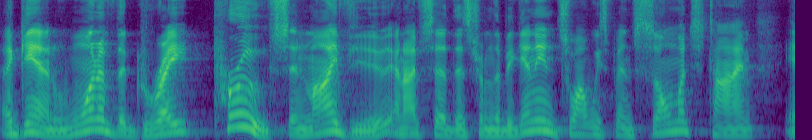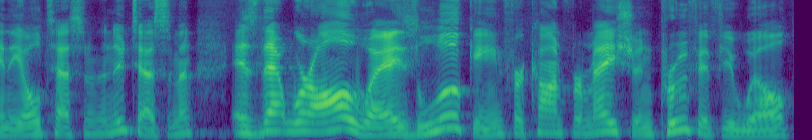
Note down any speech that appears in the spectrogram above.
Again, one of the great proofs, in my view, and I've said this from the beginning, it's why we spend so much time in the Old Testament and the New Testament, is that we're always looking for confirmation, proof, if you will,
